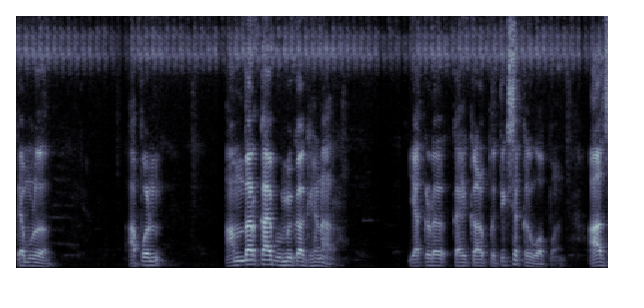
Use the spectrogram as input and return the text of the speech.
त्यामुळं आपण आमदार काय भूमिका घेणार याकडं काही काळ प्रतीक्षा करू आपण. आज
